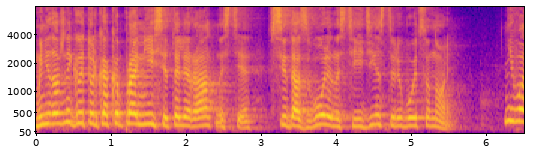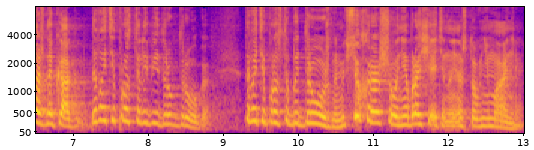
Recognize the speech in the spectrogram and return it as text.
мы не должны говорить только о компромиссе, толерантности, вседозволенности, единстве любой ценой. Неважно как, давайте просто любить друг друга. Давайте просто быть дружными. Все хорошо, не обращайте на что внимания.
